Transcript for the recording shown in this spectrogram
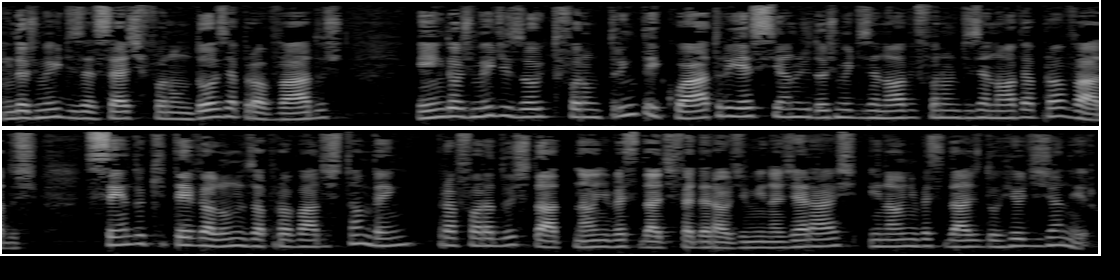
Em 2017 foram 12 aprovados. E em 2018 foram 34 e esse ano de 2019 foram 19 aprovados, sendo que teve alunos aprovados também para fora do estado, na Universidade Federal de Minas Gerais e na Universidade do Rio de Janeiro.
